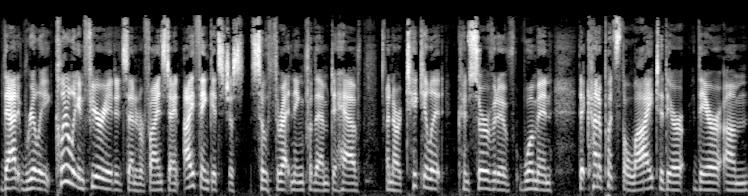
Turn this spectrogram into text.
that really clearly infuriated Senator Feinstein. I think it's just so threatening for them to have an articulate conservative woman that kind of puts the lie to their their um,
